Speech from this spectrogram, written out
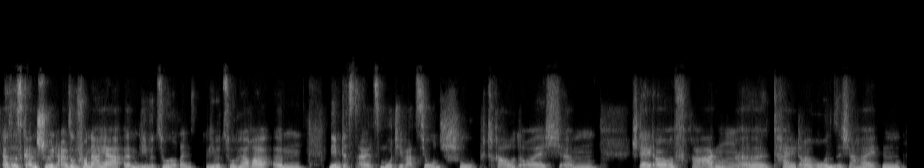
Das ist ganz schön. Also von daher, ähm, liebe Zuhörerinnen, liebe Zuhörer, ähm, nehmt es als Motivationsschub, traut euch, ähm, stellt eure Fragen, äh, teilt eure Unsicherheiten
